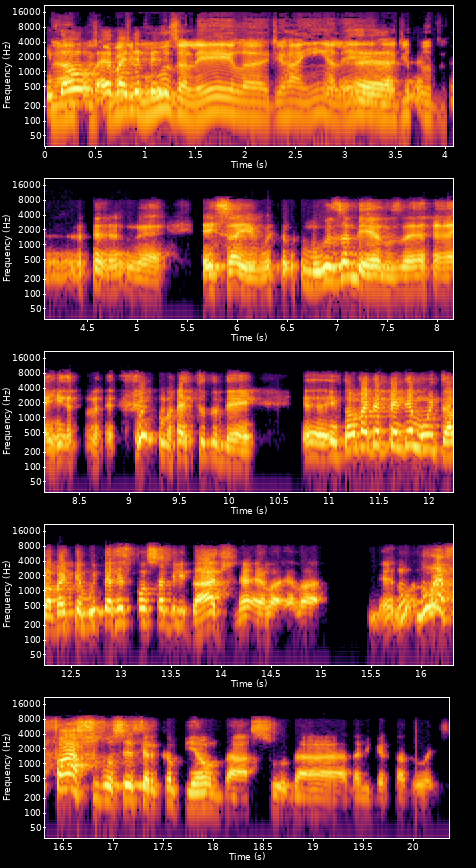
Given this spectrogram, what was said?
Então, Não, é, vai de depender... musa Leila, de rainha Leila, é, de tudo. É, é isso aí, musa menos, né? Rainha, mas tudo bem. É, então vai depender muito, ela vai ter muita responsabilidade, né? Ela, ela é, não, não é fácil você ser campeão da, da, da Libertadores.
